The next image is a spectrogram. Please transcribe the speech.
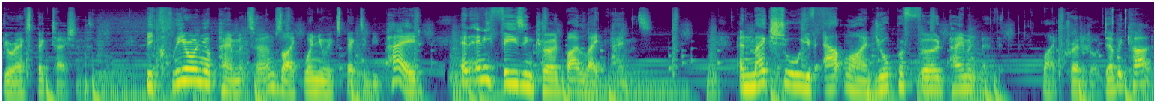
your expectations. Be clear on your payment terms like when you expect to be paid and any fees incurred by late payments. And make sure you've outlined your preferred payment method, like credit or debit card,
